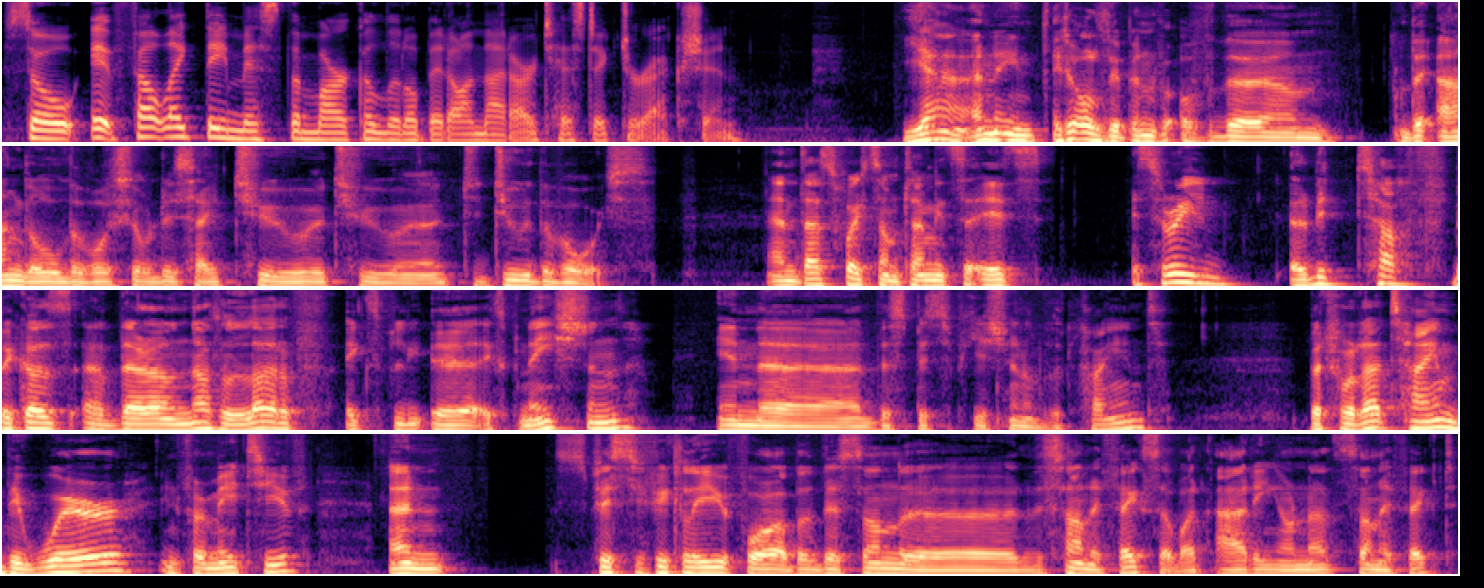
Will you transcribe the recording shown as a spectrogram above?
So it felt like they missed the mark a little bit on that artistic direction. Yeah, and it, all depends of the um, the angle the voiceover decide to to uh, to do the voice, and that's why sometimes it's it's it's really a bit tough because uh, there are not a lot of expl- uh, explanation in uh, the specification of the client, but for that time they were informative and specifically for about the sound uh, the sound effects about adding or not sound effect.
